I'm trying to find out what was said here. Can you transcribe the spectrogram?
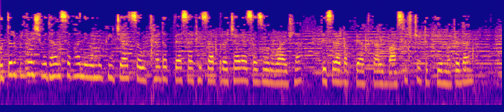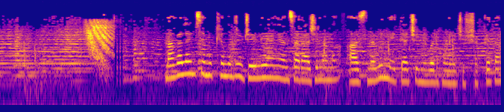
उत्तर प्रदेश विधानसभा निवडणुकीच्या चौथ्या टप्प्यासाठीचा प्रचाराचा जोर वाढला. तिसऱ्या टप्प्यात काल बासष्ट टक्के मतदान. नागालँडचे मुख्यमंत्री जेलियांग यांचा राजीनामा. आज नवीन नेत्याची निवड होण्याची शक्यता.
